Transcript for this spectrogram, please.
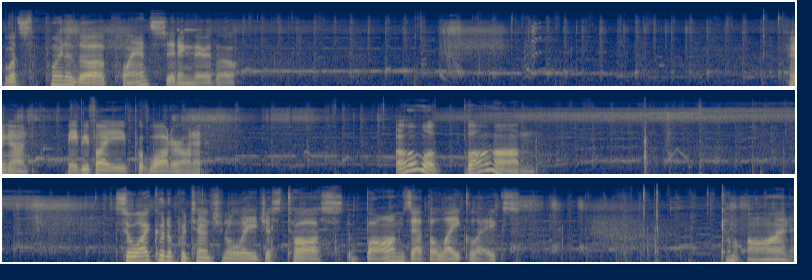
What's the point of the plant sitting there, though? Hang on. Maybe if I put water on it. Oh, a bomb! So I could have potentially just tossed bombs at the like likes. Come on.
